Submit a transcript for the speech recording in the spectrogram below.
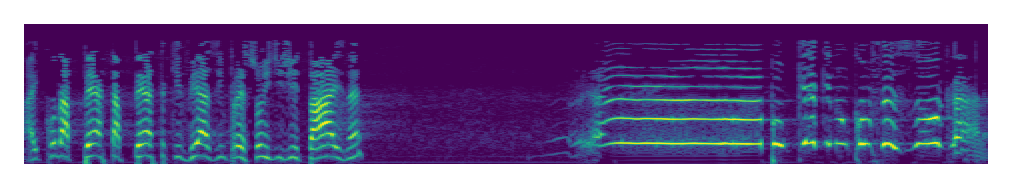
Aí quando aperta, aperta que vê as impressões digitais, né? É, por que que não confessou, cara?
